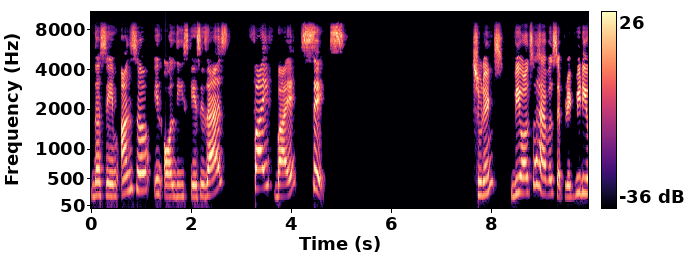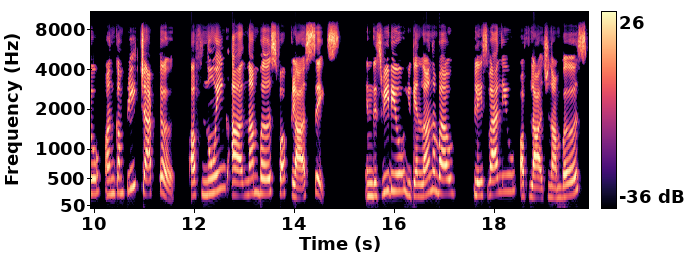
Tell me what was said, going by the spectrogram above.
the same answer in all these cases as 5 by 6. Students, we also have a separate video on complete chapter of knowing our numbers for class 6. In this video, you can learn about place value of large numbers,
